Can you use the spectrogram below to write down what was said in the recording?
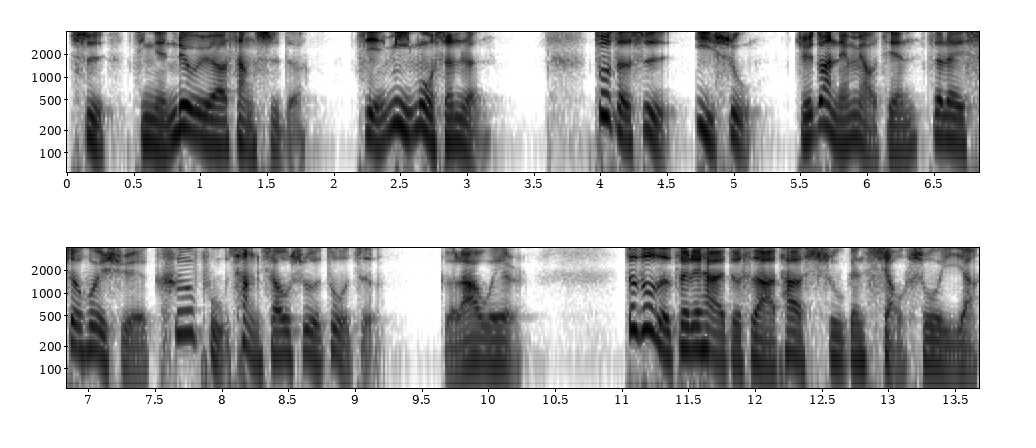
是今年六月要上市的《解密陌生人》，作者是《艺术决断两秒间》这类社会学科普畅销书的作者格拉威尔。这作者最厉害的就是啊，他的书跟小说一样，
